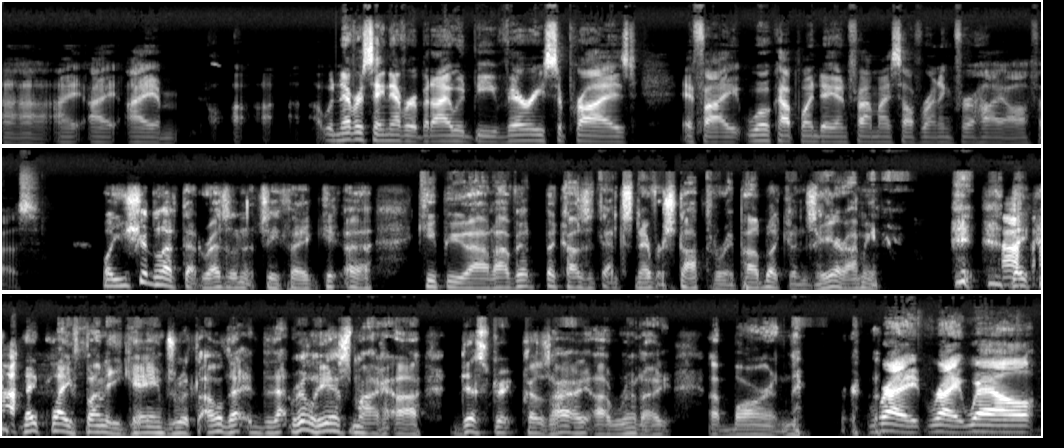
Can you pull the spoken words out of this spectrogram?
uh, I, I, I am. I I would never say never, but I would be very surprised if I woke up one day and found myself running for high office. Well, you shouldn't let that residency thing uh, keep you out of it because that's never stopped the Republicans here. I mean, they they play funny games with oh that that really is my uh, district because I, I rent a, a barn. there. right, right. Well,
